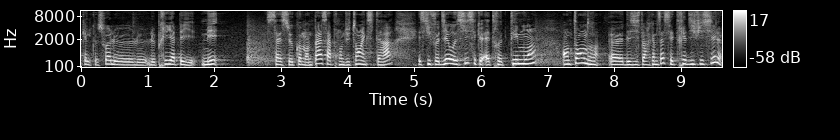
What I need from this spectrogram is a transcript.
quel que soit le, le prix à payer. Mais ça se commande pas, ça prend du temps, etc. Et ce qu'il faut dire aussi, c'est qu'être témoin, entendre euh, des histoires comme ça, c'est très difficile.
